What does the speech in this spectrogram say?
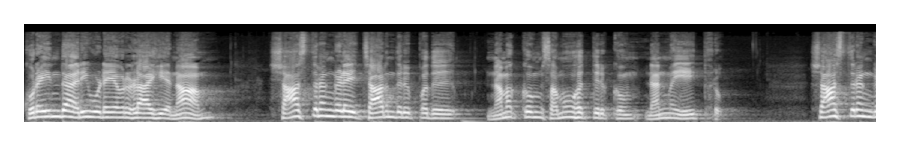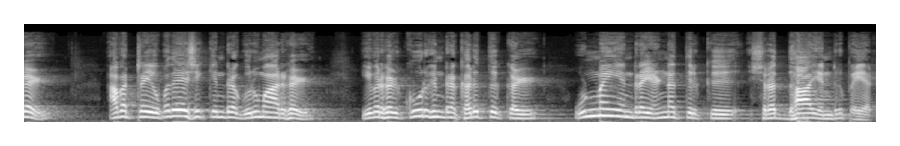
குறைந்த அறிவுடையவர்களாகிய நாம் சாஸ்திரங்களை சார்ந்திருப்பது நமக்கும் சமூகத்திற்கும் நன்மையை தரும். சாஸ்திரங்கள் அவற்றை உபதேசிக்கின்ற குருமார்கள் இவர்கள் கூறுகின்ற கருத்துக்கள் உண்மை என்ற எண்ணத்திற்கு ஸ்ரத்தா என்று பெயர்.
